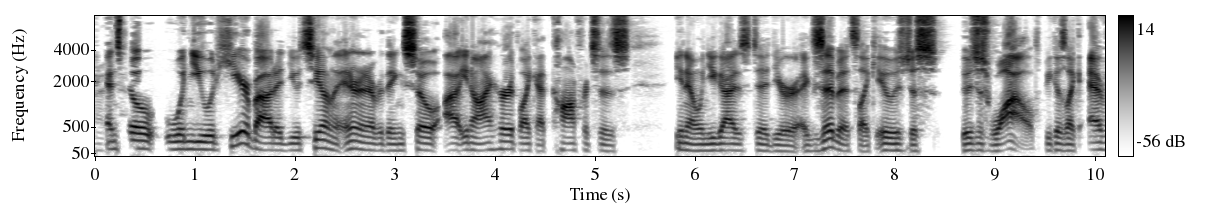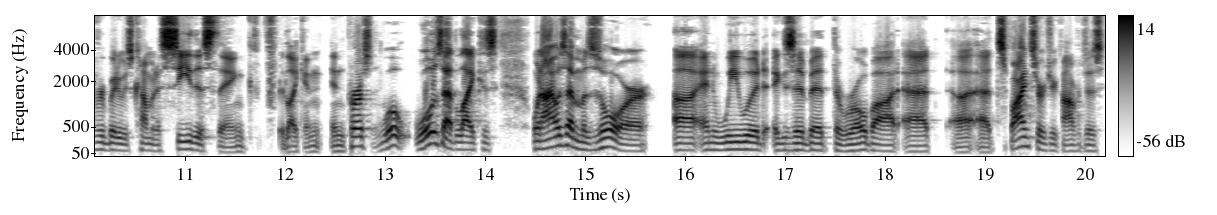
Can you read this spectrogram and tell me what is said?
Right. And so when you would hear about it, you would see it on the internet and everything. So I, you know, I heard like at conferences, you know, when you guys did your exhibits, like it was just, it was just wild because like everybody was coming to see this thing like in, in person. What, what was that like? Cause when I was at Mazor, uh, and we would exhibit the robot at uh, at spine surgery conferences.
